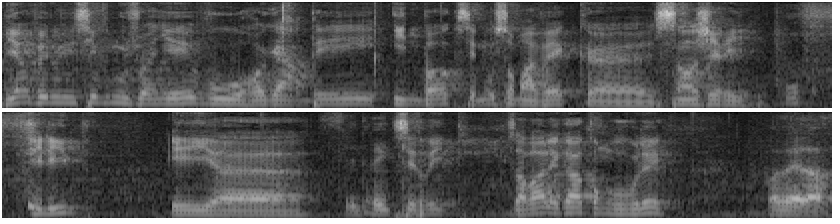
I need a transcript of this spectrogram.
Bienvenue si vous nous joignez, vous regardez Inbox et nous sommes avec euh, Saint-Géry, Philippe et euh, Cédric. Cédric. Ça va les gars comme vous voulez? On est là.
